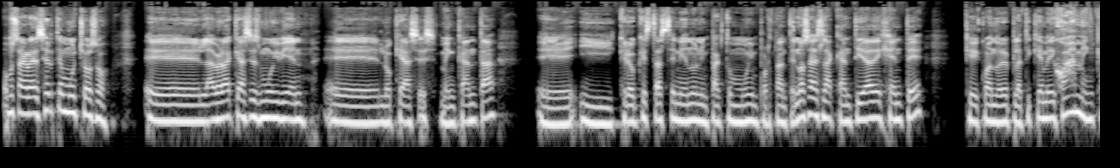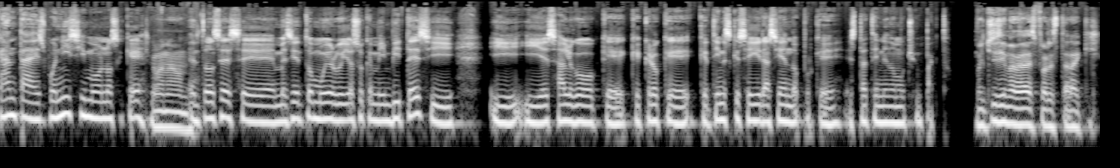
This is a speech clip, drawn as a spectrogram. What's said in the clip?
Pues agradecerte mucho, Oso. Eh, la verdad que haces muy bien eh, lo que haces, me encanta eh, y creo que estás teniendo un impacto muy importante. No sabes la cantidad de gente que cuando le platiqué me dijo, ah, me encanta, es buenísimo, no sé qué. Entonces me siento muy orgulloso que me invites y, y, es algo que, que creo que, que tienes que seguir haciendo porque está teniendo mucho impacto. Muchísimas gracias por estar aquí.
